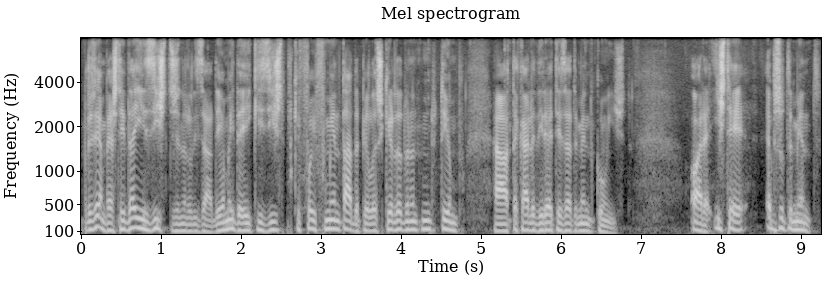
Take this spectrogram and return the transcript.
Por exemplo, esta ideia existe generalizada. É uma ideia que existe porque foi fomentada pela esquerda durante muito tempo a atacar a direita exatamente com isto. Ora, isto é absolutamente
